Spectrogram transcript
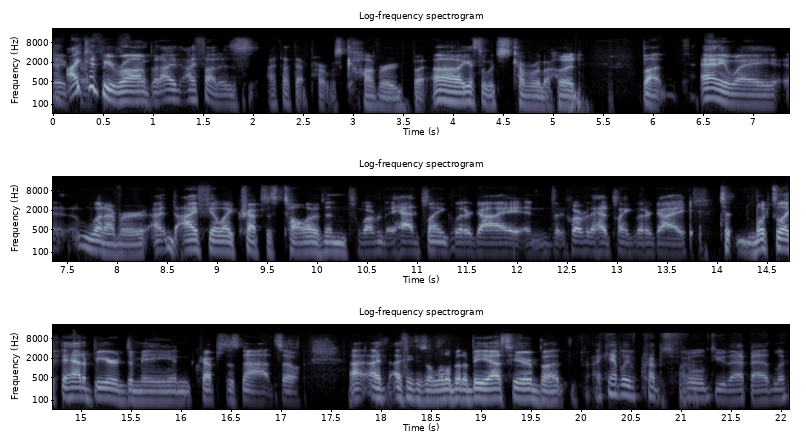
I could be wrong, but I, I thought his I thought that part was covered, but uh, I guess it would just cover with a hood. But anyway, uh, whatever. I, I feel like Kreps is taller than whoever they had playing Glitter Guy, and the, whoever they had playing Glitter Guy t- looked like they had a beard to me, and Kreps does not. So I, I, I think there's a little bit of BS here, but I can't believe Kreps fooled you that badly.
